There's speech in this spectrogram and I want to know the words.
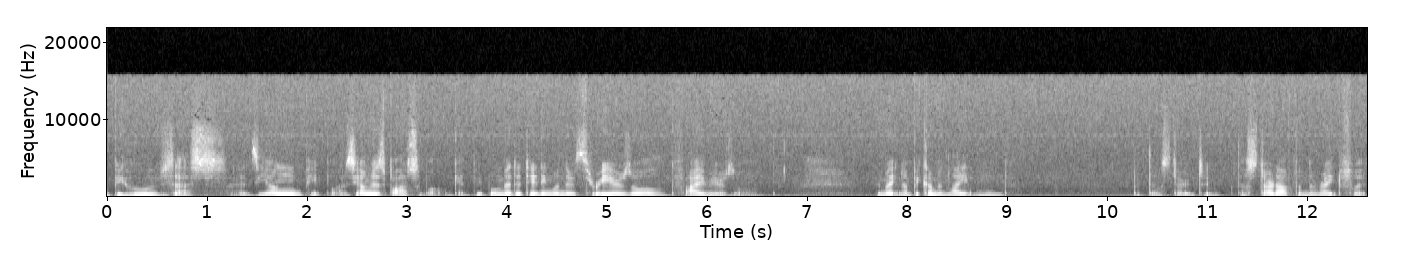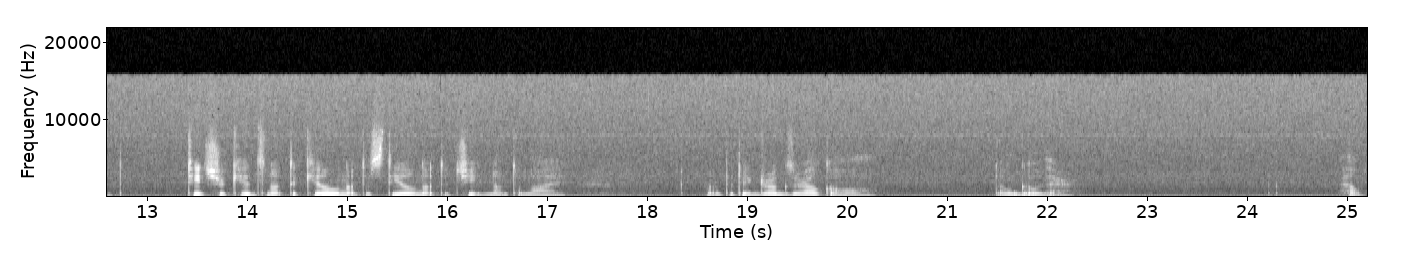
it behooves us as young people, as young as possible, get people meditating when they're three years old, five years old. They might not become enlightened, but they'll start to they'll start off on the right foot. Teach your kids not to kill, not to steal, not to cheat, not to lie, not to take drugs or alcohol. Don't go there. Help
